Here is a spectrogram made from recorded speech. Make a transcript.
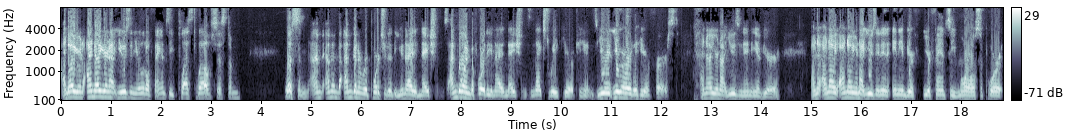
I know you're I know you're not using your little fancy plus twelve system. Listen, I'm I'm I'm going to report you to the United Nations. I'm going before the United Nations next week, Europeans. You you heard it here first. I know you're not using any of your I know, I know, I know you're not using any- of your your fancy moral support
